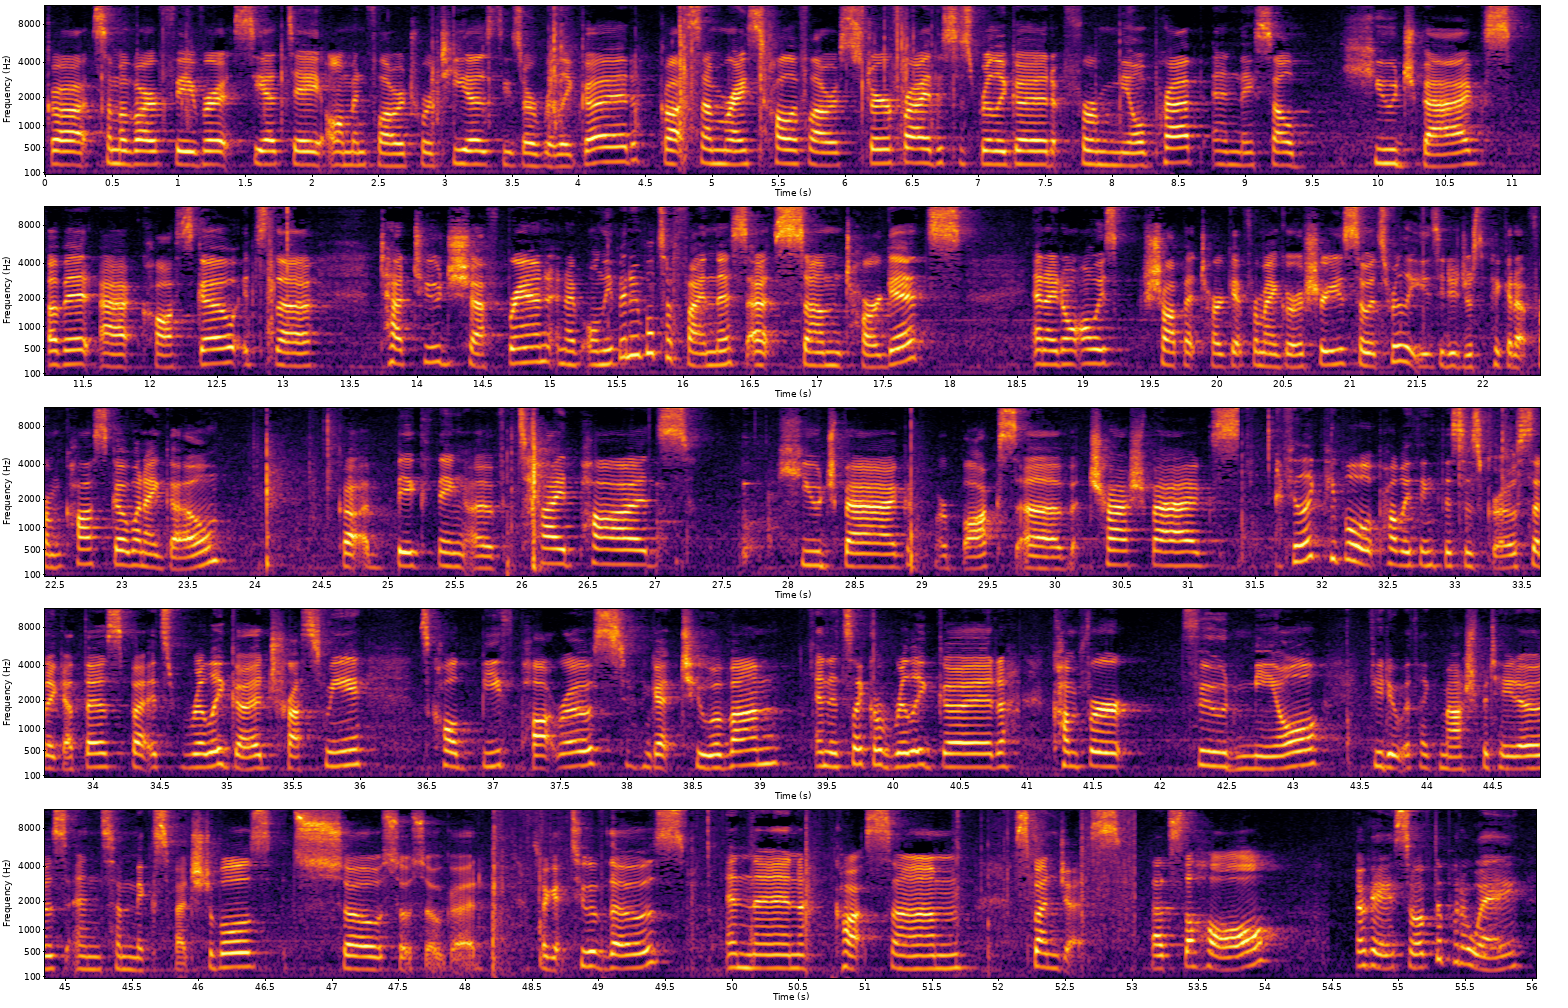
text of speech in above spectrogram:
Got some of our favorite siete almond flour tortillas. These are really good. Got some rice cauliflower stir fry. This is really good for meal prep and they sell huge bags of it at Costco. It's the Tattooed Chef brand and I've only been able to find this at some Targets and I don't always shop at Target for my groceries so it's really easy to just pick it up from Costco when I go. Got a big thing of Tide Pods, huge bag or box of trash bags. I feel like people probably think this is gross that I get this, but it's really good, trust me. It's called beef pot roast. I get two of them. And it's like a really good comfort food meal. If you do it with like mashed potatoes and some mixed vegetables, it's so, so, so good. So I get two of those and then got some sponges. That's the haul. Okay, so I have to put away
